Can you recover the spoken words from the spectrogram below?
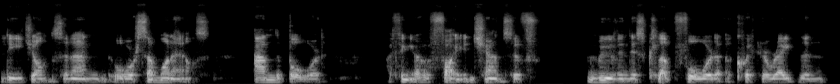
Lee Johnson and or someone else, and the board, I think you have a fighting chance of moving this club forward at a quicker rate than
